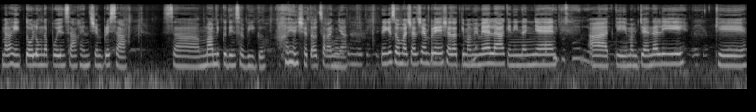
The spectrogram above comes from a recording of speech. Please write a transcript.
malaking tulong na po yun sa akin. Syempre sa sa mami ko din sa Vigo. Ayan, shout out sa kanya. Thank you so much. At syempre, shout out kay Mami Mela, kay Ninang Yen, at kay Ma'am Jenna Lee, kay...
